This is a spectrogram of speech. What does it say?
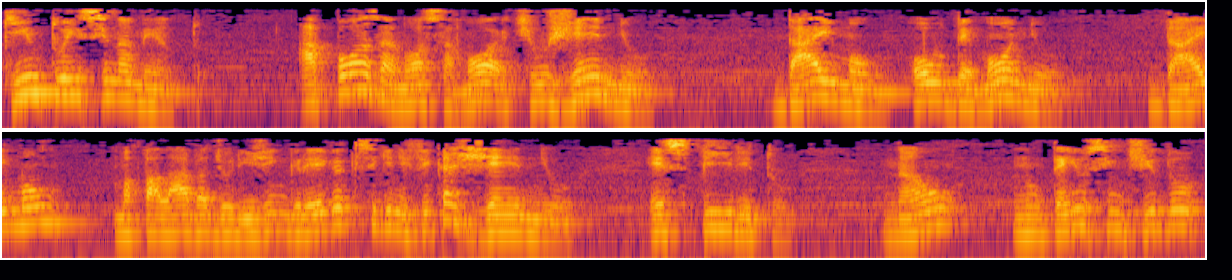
Quinto ensinamento: após a nossa morte, o gênio, daimon ou demônio, daimon, uma palavra de origem grega que significa gênio, espírito, não não tem o sentido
